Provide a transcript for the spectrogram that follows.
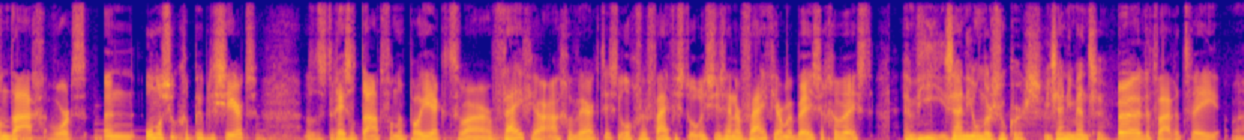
Vandaag wordt een onderzoek gepubliceerd. Dat is het resultaat van een project waar vijf jaar aan gewerkt is. Ongeveer vijf historici zijn er vijf jaar mee bezig geweest. En wie zijn die onderzoekers? Wie zijn die mensen? Uh, dat waren twee uh,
